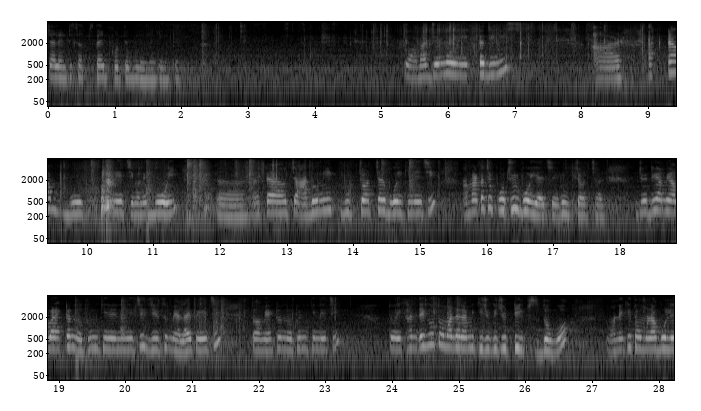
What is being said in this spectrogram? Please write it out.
চ্যানেলটি সাবস্ক্রাইব করতে ভুলো না কিন্তু। তো আমার জন্য এই একটা জিনিস। আর একটা বই কিনেছি মানে বই একটা হচ্ছে আধুনিক রূপচর্চার বই কিনেছি। আমার কাছে প্রচুর বই আছে রূপচর্চার। যদিও আমি আবার একটা নতুন কিনে নিয়েছি, যেহেতু মেলায় পেয়েছি, তো আমি একটা নতুন কিনেছি। তো এখান থেকেও তোমাদের আমি কিছু কিছু টিপস দেবো। অনেকে তোমরা বলে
